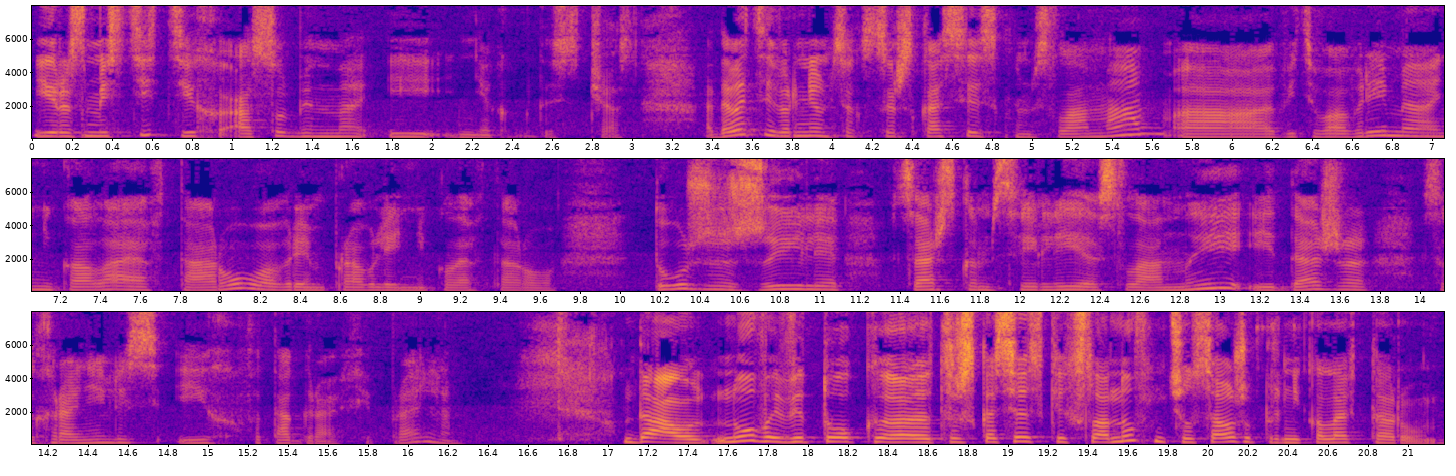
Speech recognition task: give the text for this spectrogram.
И разместить их особенно и некогда сейчас. А давайте вернемся к царскосельским слонам. А, ведь во время Николая II, во время правления Николая II, тоже жили в царском селе слоны и даже сохранились их фотографии, правильно? Да, новый виток э, царскосельских слонов начался уже при Николае II.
